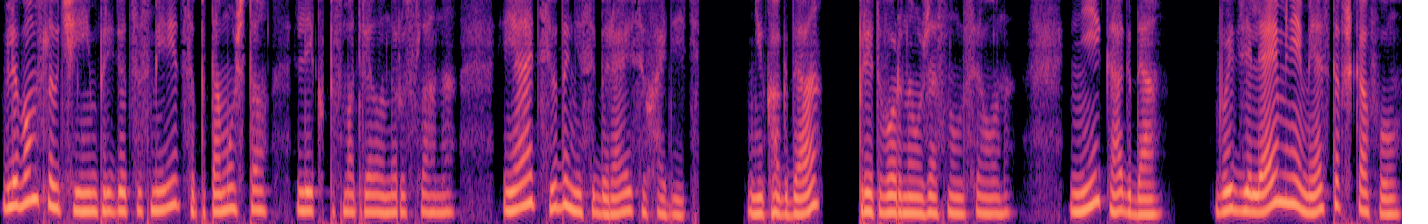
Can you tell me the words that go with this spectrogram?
В любом случае им придется смириться, потому что...» — Лика посмотрела на Руслана. «Я отсюда не собираюсь уходить». «Никогда?» — притворно ужаснулся он. «Никогда. Выделяй мне место в шкафу.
